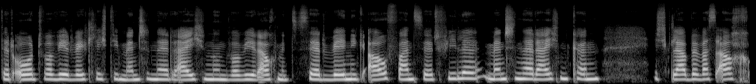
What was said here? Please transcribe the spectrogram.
der Ort, wo wir wirklich die Menschen erreichen und wo wir auch mit sehr wenig Aufwand sehr viele Menschen erreichen können. Ich glaube, was auch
